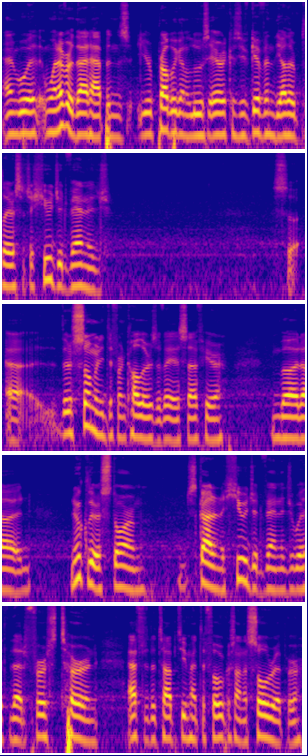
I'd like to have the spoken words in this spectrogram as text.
And with whenever that happens, you're probably going to lose air because you've given the other player such a huge advantage. So uh, there's so many different colors of ASF here, but uh, Nuclear Storm just got a huge advantage with that first turn after the top team had to focus on a Soul Ripper.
